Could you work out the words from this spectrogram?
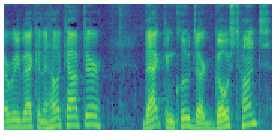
Everybody back in the helicopter. That concludes our ghost hunt.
